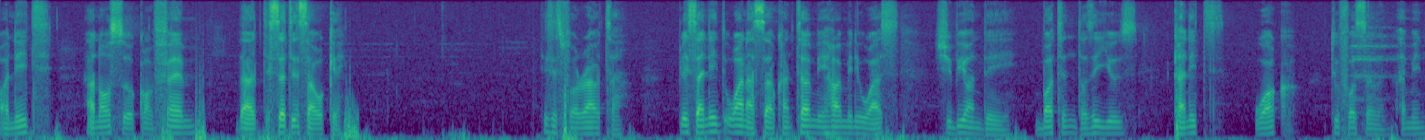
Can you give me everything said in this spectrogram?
on it and also confirm that the settings are okay. This is for router. Please I need one ASAP can tell me how many watts should be on the button. Does it use can it work? 247 I mean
